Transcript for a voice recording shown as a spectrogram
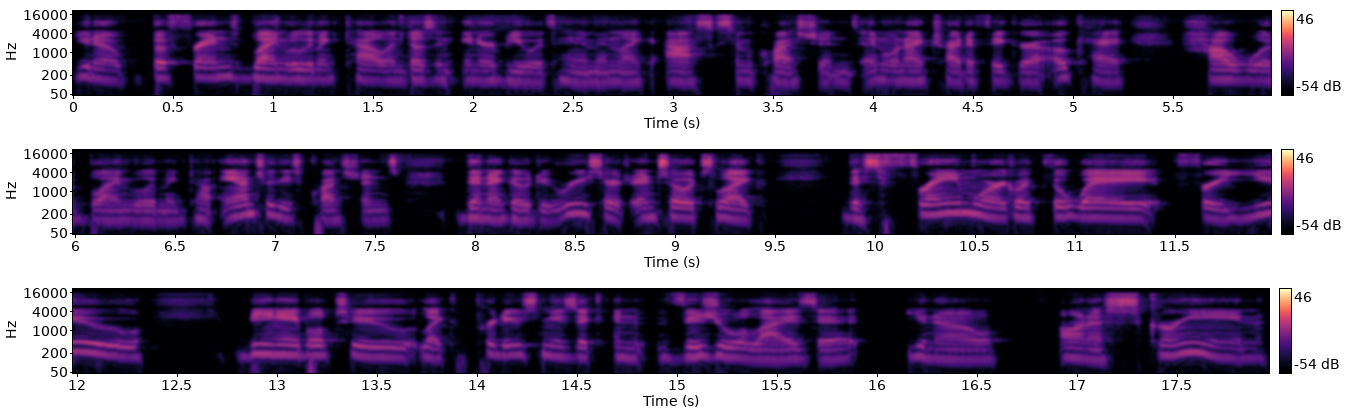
you know, befriends Blind Willie McTell and does an interview with him and like asks him questions. And when I try to figure out, okay, how would Blind Willie McTell answer these questions, then I go do research. And so it's like this framework, like the way for you being able to like produce music and visualize it, you know, on a screen,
